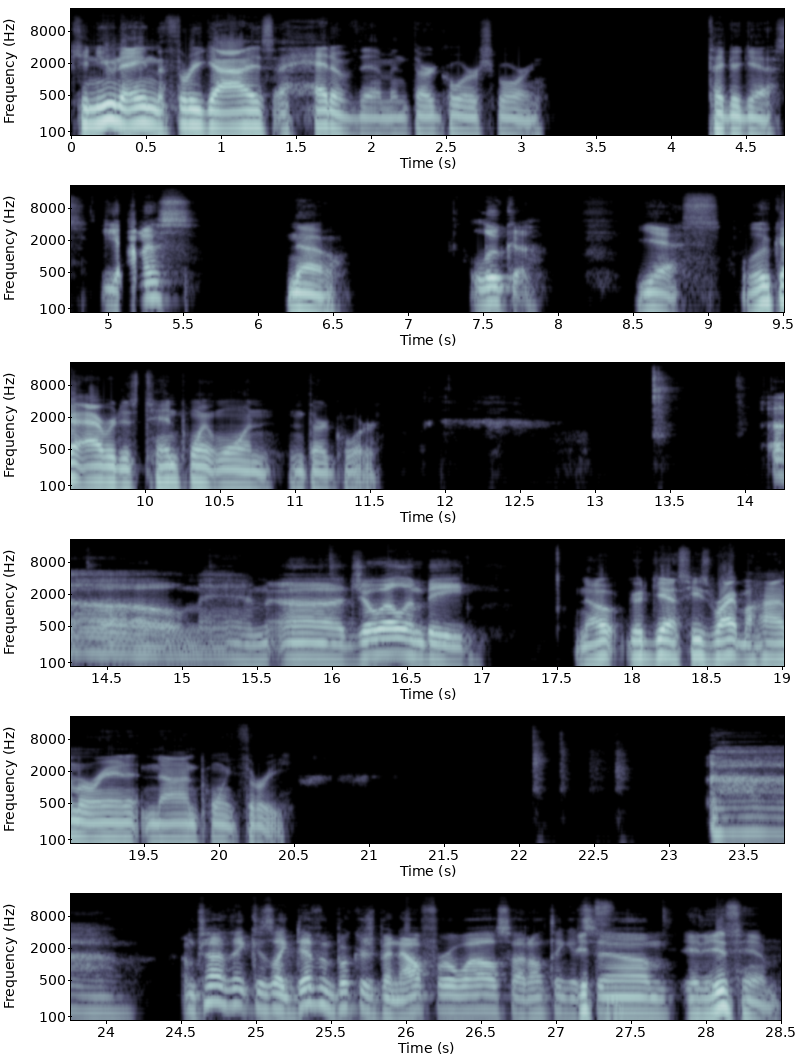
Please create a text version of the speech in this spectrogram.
can you name the three guys ahead of them in third quarter scoring? Take a guess. Giannis. No. Luka. Yes, Luka averages ten point one in third quarter. Oh man, uh, Joel Embiid. No, good guess. He's right behind Morant at nine point three. Uh, I'm trying to think because like Devin Booker's been out for a while, so I don't think it's, it's him. It is him,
